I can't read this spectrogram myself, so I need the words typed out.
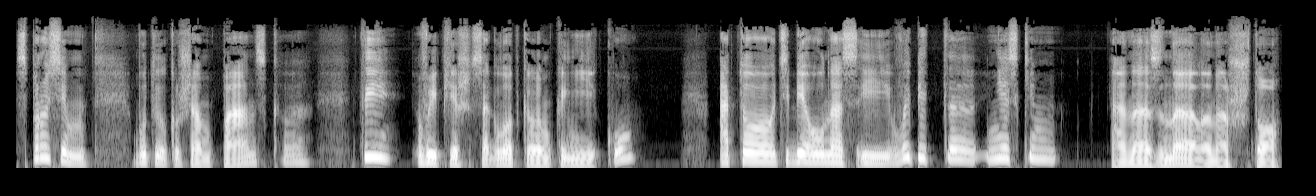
спросим бутылку шампанского, ты выпьешь с Оглотковым коньяку, а то тебе у нас и выпить-то не с кем». Она знала, на что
